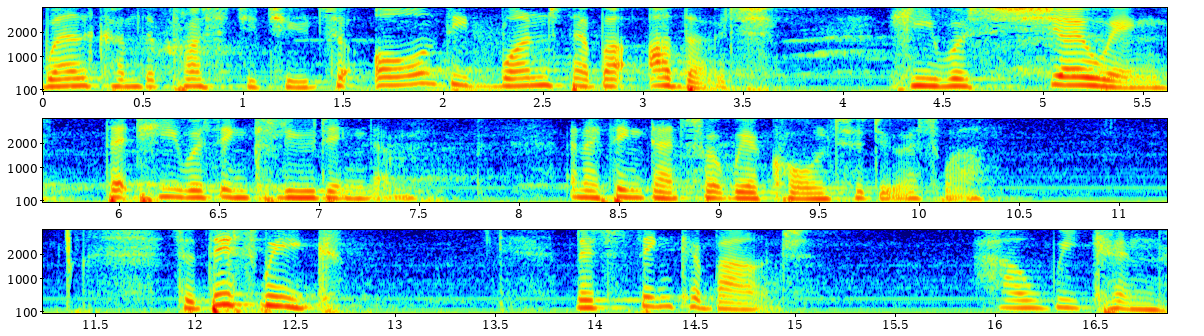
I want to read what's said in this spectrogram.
welcome the prostitute. So, all the ones that were othered, he was showing that He was including them. And I think that's what we're called to do as well. So this week, let's think about how we can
